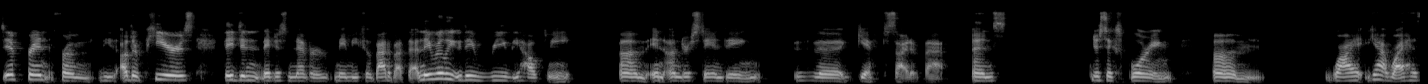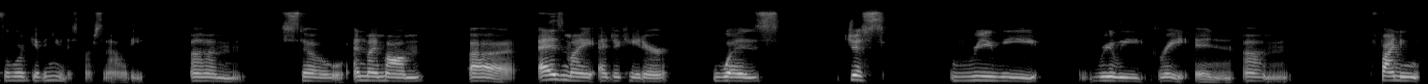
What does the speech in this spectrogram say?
different from these other peers. They didn't they just never made me feel bad about that. And they really they really helped me um in understanding the gift side of that and just exploring um why yeah why has the lord given you this personality? Um so and my mom uh as my educator was just really really great in um, finding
